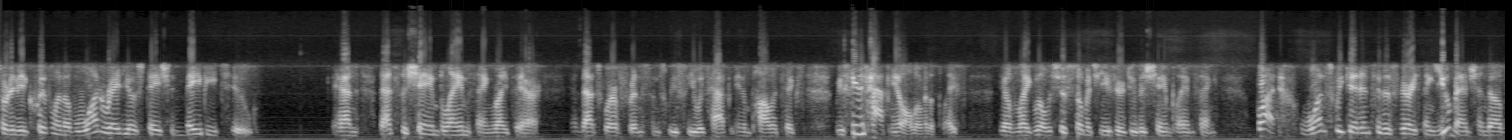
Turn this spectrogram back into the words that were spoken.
sort of the equivalent of one radio station, maybe two. And that's the shame blame thing right there. And that's where, for instance, we see what's happening in politics. We see this happening all over the place. You know, like, well, it's just so much easier to do the shame blame thing. But once we get into this very thing you mentioned of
